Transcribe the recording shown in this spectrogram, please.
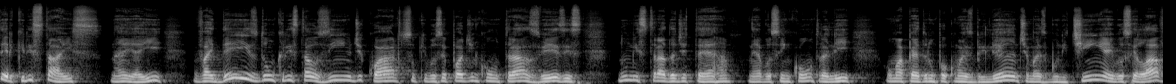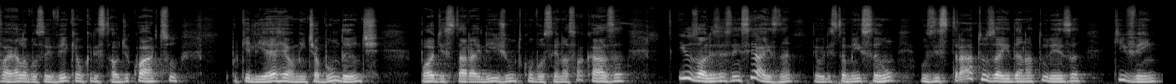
ter cristais, né? E aí vai desde um cristalzinho de quartzo que você pode encontrar às vezes numa estrada de terra, né? Você encontra ali uma pedra um pouco mais brilhante, mais bonitinha, e você lava ela, você vê que é um cristal de quartzo, porque ele é realmente abundante, pode estar ali junto com você na sua casa. E os óleos essenciais, né? Então eles também são os extratos aí da natureza que vêm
